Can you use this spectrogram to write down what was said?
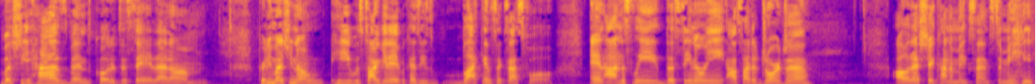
but she has been quoted to say that, um, pretty much, you know, he was targeted because he's black and successful. And honestly, the scenery outside of Georgia, all of that shit kind of makes sense to me.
